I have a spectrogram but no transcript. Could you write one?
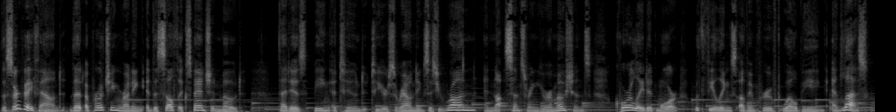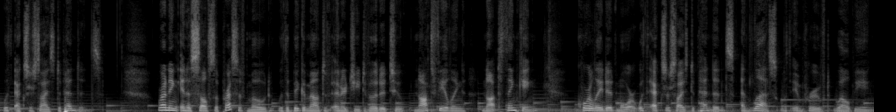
The survey found that approaching running in the self expansion mode that is, being attuned to your surroundings as you run and not censoring your emotions, correlated more with feelings of improved well being and less with exercise dependence. Running in a self suppressive mode with a big amount of energy devoted to not feeling, not thinking, correlated more with exercise dependence and less with improved well being.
